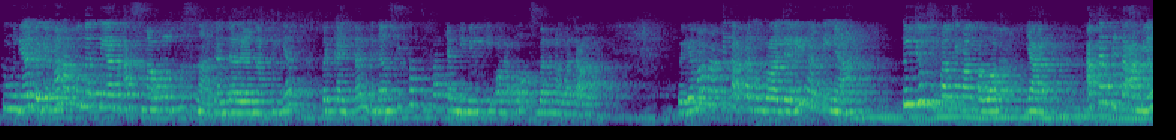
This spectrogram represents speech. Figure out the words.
Kemudian bagaimana pengertian Asmaul Husna dan dalil naklinya berkaitan dengan sifat-sifat yang dimiliki oleh Allah Subhanahu wa taala. Bagaimana kita akan mempelajari nantinya tujuh sifat-sifat Allah yang akan kita ambil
